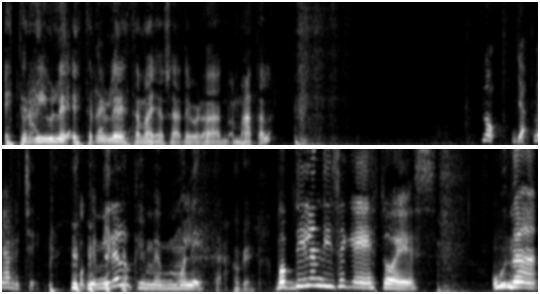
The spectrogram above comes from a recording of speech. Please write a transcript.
es terrible, ya, es terrible ya. esta malla. O sea, de verdad, mátala. No, ya me arreché. Porque mira lo que me molesta. Ok. Bob Dylan dice que esto es una...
